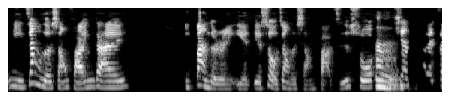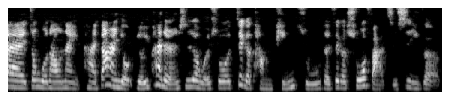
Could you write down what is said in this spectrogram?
你这样子的想法，应该一半的人也也是有这样的想法，只是说，嗯，现在在中国大陆那一派，当然有有一派的人是认为说，这个躺平族的这个说法只是一个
